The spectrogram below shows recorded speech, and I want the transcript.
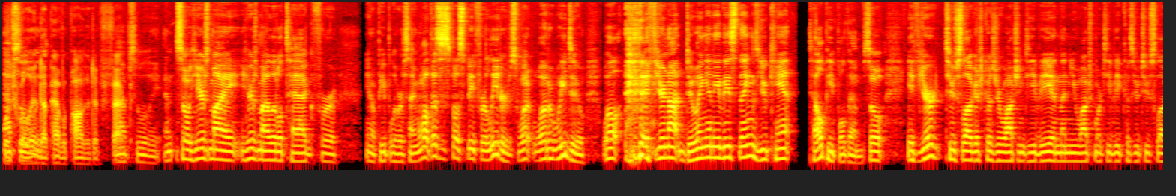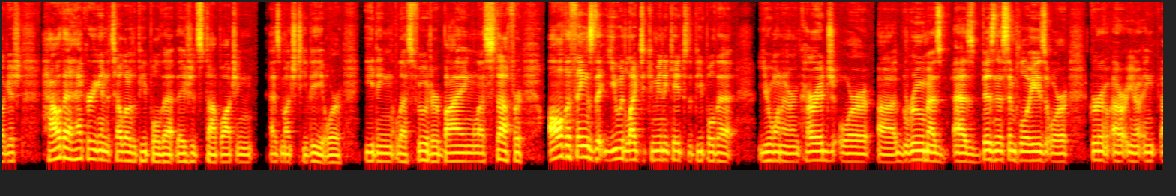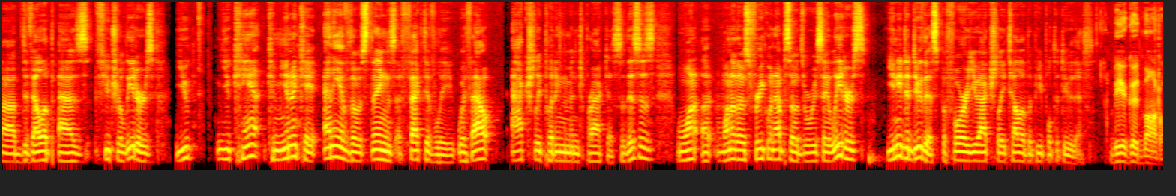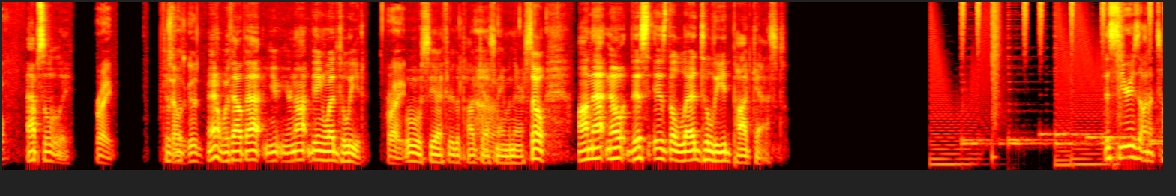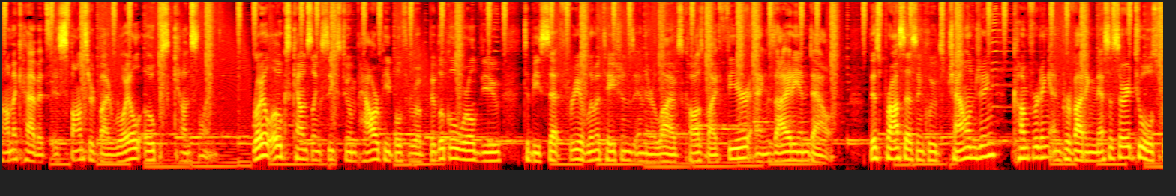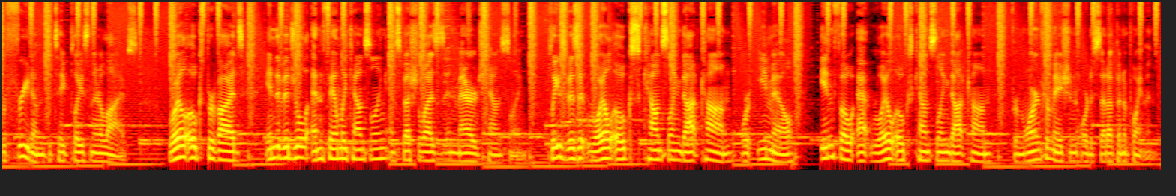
which will end Absolutely. up have a positive effect. Absolutely. And so here's my here's my little tag for you know people who are saying, well, this is supposed to be for leaders. What what do we do? Well, if you're not doing any of these things, you can't tell people them. So if you're too sluggish because you're watching TV and then you watch more TV because you're too sluggish, how the heck are you going to tell other people that they should stop watching as much TV or eating less food or buying less stuff or all the things that you would like to communicate to the people that you want to encourage or uh, groom as as business employees or groom or you know uh, develop as future leaders, you you can't communicate any of those things effectively without actually putting them into practice. So this is one uh, one of those frequent episodes where we say leaders, you need to do this before you actually tell other people to do this. Be a good model. Absolutely. Right. 'Cause Sounds with- good. Yeah, without that, you, you're not being led to lead. Right. Oh, see, I threw the podcast Uh. name in there. So, on that note, this is the Led to Lead podcast. This series on atomic habits is sponsored by Royal Oaks Counseling. Royal Oaks Counseling seeks to empower people through a biblical worldview to be set free of limitations in their lives caused by fear, anxiety, and doubt. This process includes challenging, comforting, and providing necessary tools for freedom to take place in their lives. Royal Oaks provides individual and family counseling and specializes in marriage counseling. Please visit royaloakscounseling.com or email info at royaloakscounseling.com for more information or to set up an appointment.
